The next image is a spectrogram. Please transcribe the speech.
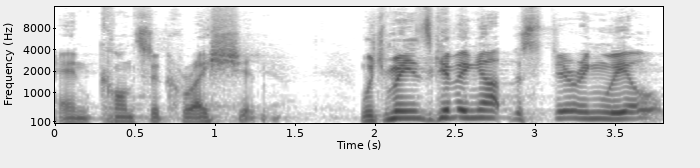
and consecration, which means giving up the steering wheel.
